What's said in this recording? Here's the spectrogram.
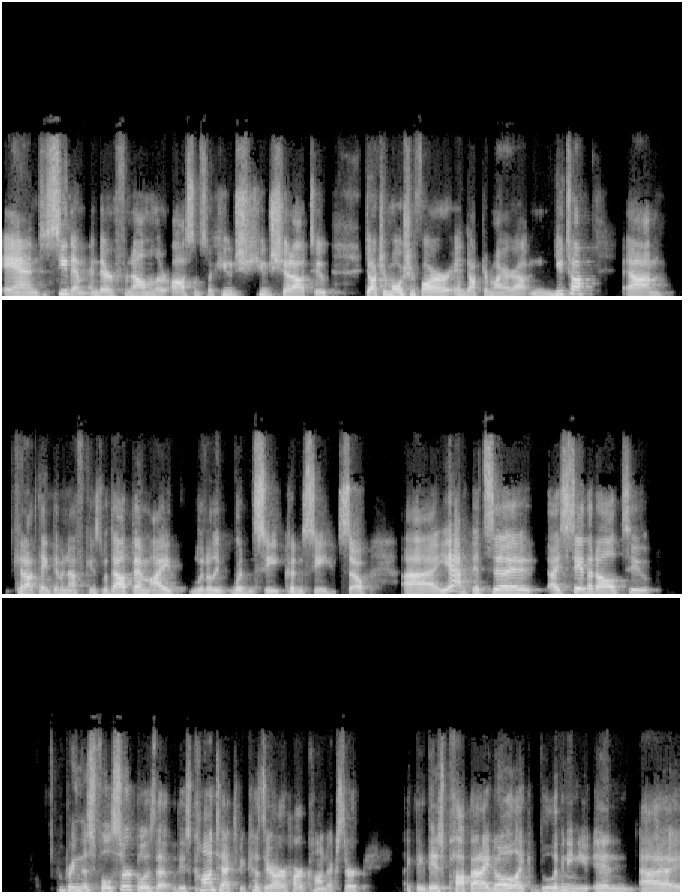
and see them, and they're phenomenal, they're awesome. So huge, huge shout out to Dr. Moshirfar and Dr. Meyer out in Utah. Um, cannot thank them enough because without them, I literally wouldn't see, couldn't see. So, uh, yeah, it's a. I say that all to bring this full circle is that these contacts, because they are hard contacts, they're like they, they just pop out. I know, like living in in uh,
